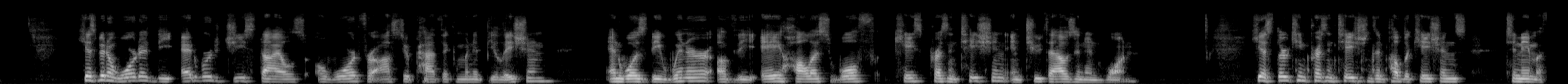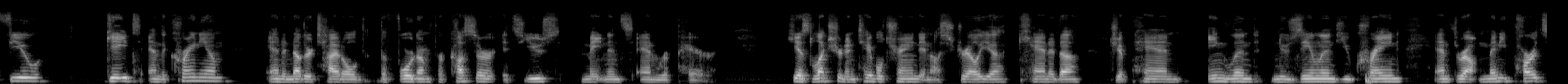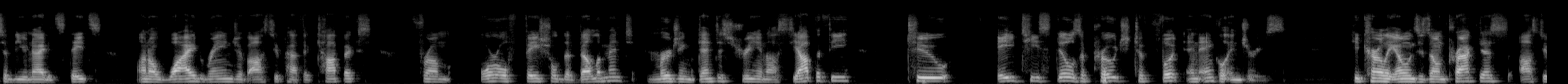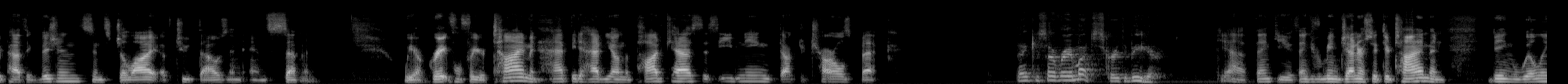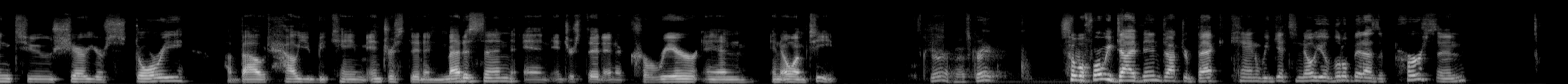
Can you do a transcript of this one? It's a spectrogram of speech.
He has been awarded the Edward G. Stiles Award for Osteopathic Manipulation and was the winner of the A. Hollis Wolf case presentation in 2001. He has 13 presentations and publications, to name a few Gait and the Cranium, and another titled The Foredom Percussor Its Use, Maintenance, and Repair. He has lectured and table trained in Australia, Canada, Japan, England, New Zealand, Ukraine, and throughout many parts of the United States on a wide range of osteopathic topics from oral facial development, merging dentistry and osteopathy, to AT Still's approach to foot and ankle injuries. He currently owns his own practice, Osteopathic Vision, since July of 2007. We are grateful for your time and happy to have you on the podcast this evening, Dr. Charles Beck. Thank you so very much. It's great to be here. Yeah, thank you. Thank you for being generous with your time and being willing to share your story about how you became interested in medicine and interested in a career in, in OMT. Sure, that's great. So, before we dive in, Dr. Beck, can we get to know you a little bit as a person?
